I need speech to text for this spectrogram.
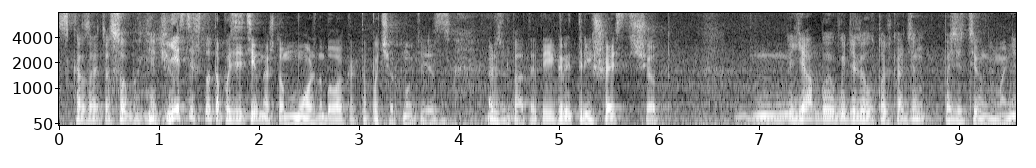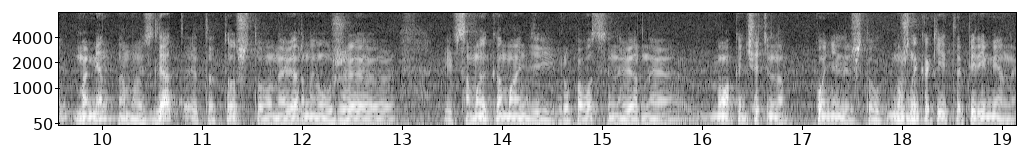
Сказать особо нечего. Есть ли что-то позитивное, что можно было как-то подчеркнуть из результата этой игры? 3-6 счет. Я бы выделил только один позитивный момент, на мой взгляд, это то, что, наверное, уже и в самой команде, и в руководстве, наверное, ну, окончательно поняли, что нужны какие-то перемены,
